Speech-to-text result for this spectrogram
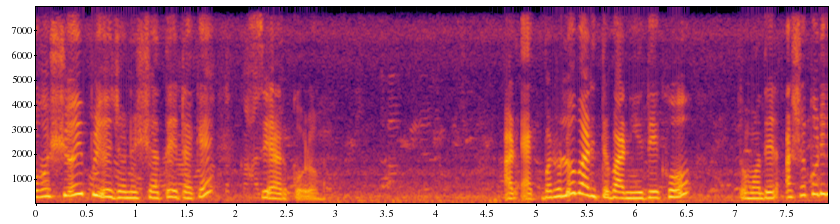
অবশ্যই প্রিয়জনের সাথে এটাকে শেয়ার করো। আর একবার হলেও বাড়িতে বানিয়ে দেখো। তোমাদের আশা করি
